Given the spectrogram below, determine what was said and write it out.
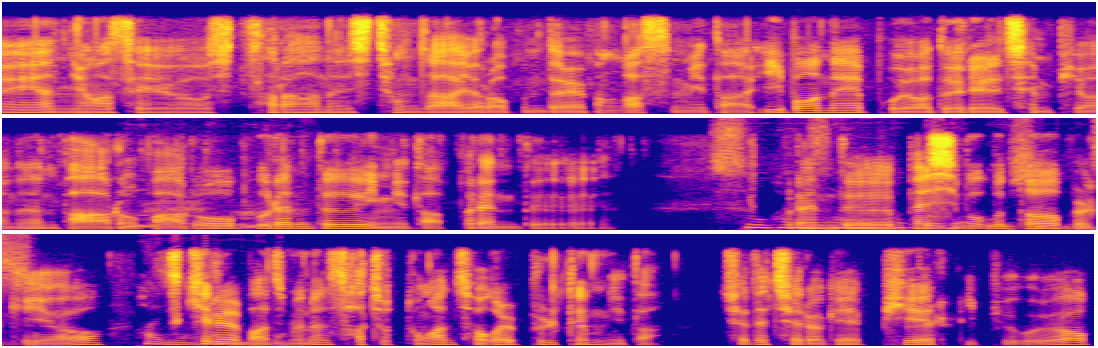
네, 안녕하세요. 시- 사랑하는 시청자 여러분들 반갑습니다. 이번에 보여드릴 챔피언은 바로바로 브랜드입니다. 브랜드. 브랜드 패시브부터 볼게요. 스킬을 맞으면 4초 동안 적을 불태웁니다. 최대 체력에 피해를 입히고요.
